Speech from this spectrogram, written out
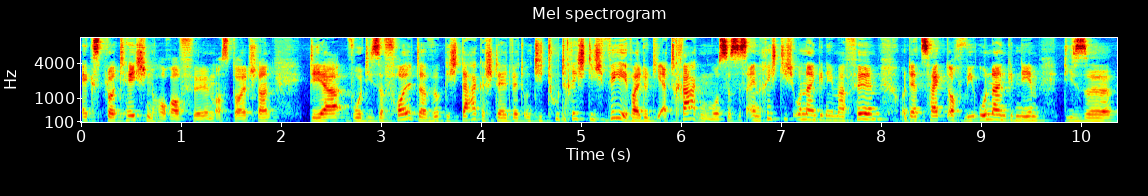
Exploitation-Horrorfilm aus Deutschland, der, wo diese Folter wirklich dargestellt wird und die tut richtig weh, weil du die ertragen musst. Das ist ein richtig unangenehmer Film und der zeigt auch, wie unangenehm diese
